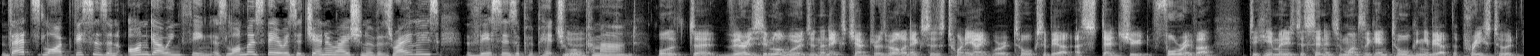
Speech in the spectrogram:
That's like this is an ongoing thing. As long as there is a generation of Israelis, this is a perpetual Yeah. command. Well, it's uh, very similar words in the next chapter as well, in Exodus 28, where it talks about a statute forever to him and his descendants. And once again, talking about the priesthood,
